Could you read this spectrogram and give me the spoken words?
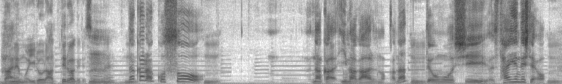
場面もいろいろあってるわけですよね。うん。だからこそう、ん。なんか今があるのかなって思うし、大変でしたよ、うん。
